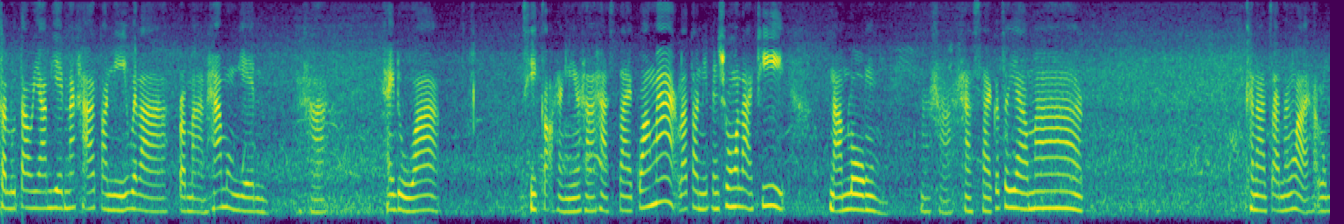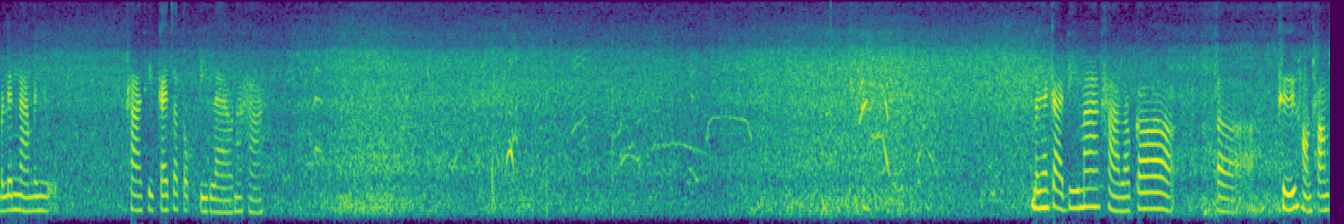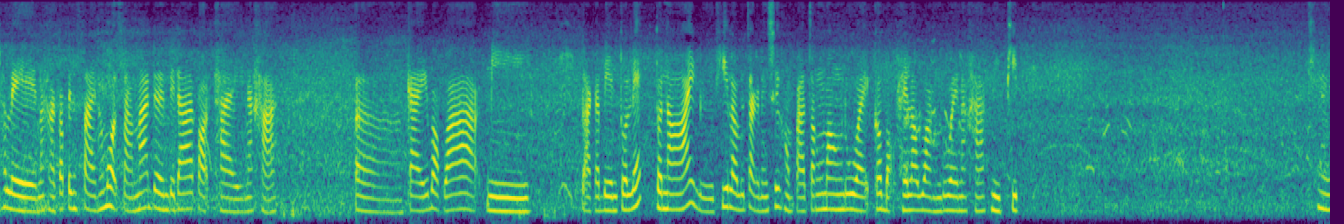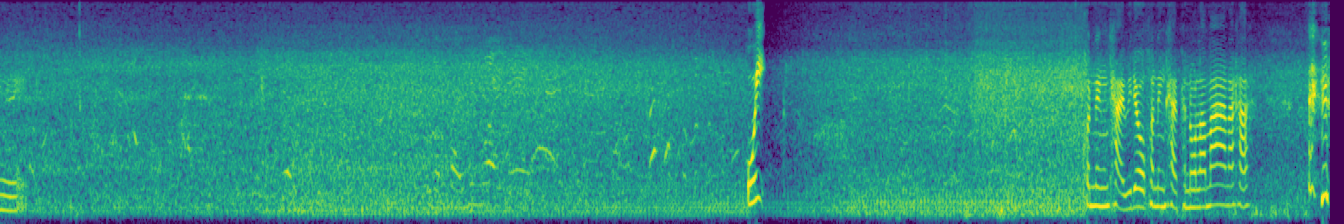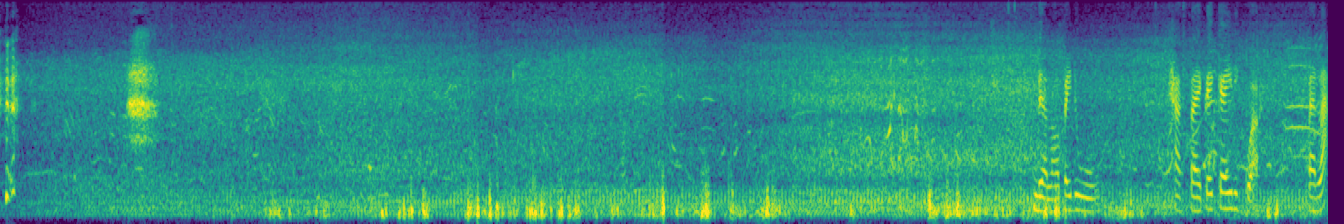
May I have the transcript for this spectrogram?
ตะลุเตายามเย็นนะคะ ตอนนี้เวลาประมาณ5โมงเย็นนะคะ ให้ดูว่าที่เกาะแห่งนี้นะคะ หาดทรายกว้างมาก แล้วตอนนี้เป็นช่วงเวลาที่น้ำลงนะคะ หาดทรายก็จะยาวมากคณาจารย์ทั้งหลายค่ะ ลงไปเล่นน้ำกันอยู่พระอาทิตย์ใกล้จะตกดินแล้วนะคะ บรรยากาศดีมากค่ะ แล้วก็พื้นของท้องทะเลนะคะ ก็เป็นทรายทั้งหมดสามารถเดินไปได้ปลอดภัยนะคะไกด์บอกว่ามีปลากระเบนตัวเล็กตัวน้อย หรือที่เรารู้จักในชื่อของปลาจ้องมองด้วย ก็บอกให้ระวังด้วยนะคะ มีพิษโอเค อุ๊ย คนหนึ่งถ่ายวิดีโอ คนหนึ่งถ่ายพาโนรามานะคะ เดี๋ยวเราไปดูหาดทรายใกล้ ๆ ดีกว่า ไปละ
